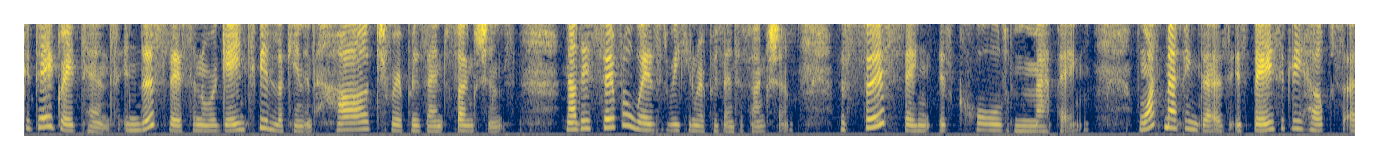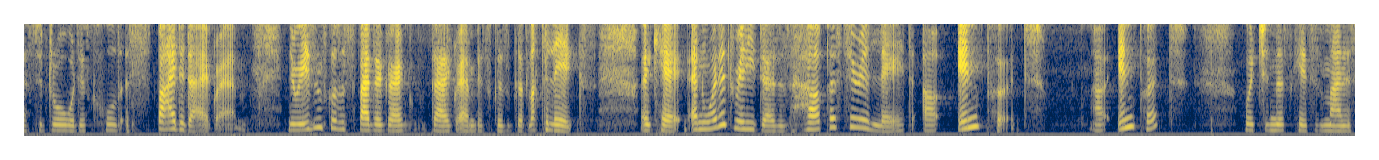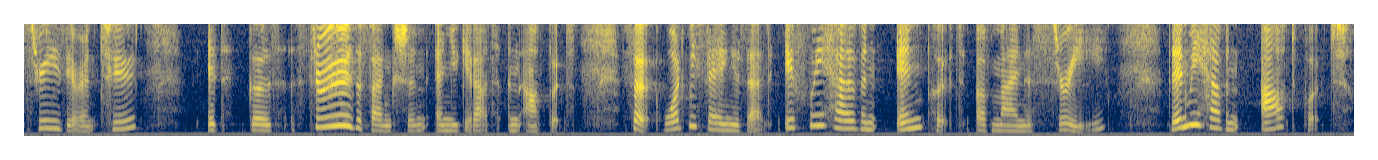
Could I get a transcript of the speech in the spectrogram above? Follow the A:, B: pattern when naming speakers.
A: Good day, grade 10s. In this lesson, we're going to be looking at how to represent functions. Now, there's several ways that we can represent a function. The first thing is called mapping. What mapping does is basically helps us to draw what is called a spider diagram. The reason it's called a spider diagram is because it's got lots of legs. Okay, and what it really does is help us to relate our input, our input, which in this case is minus 3, 0, and 2, it goes through the function and you get out an output. So what we're saying is that if we have an input of minus 3, then we have an output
